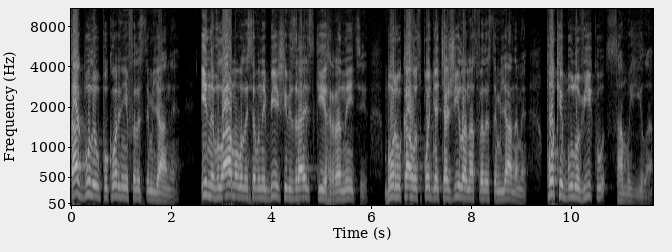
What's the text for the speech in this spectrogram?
Так були упокорені филистимляни, і не вламувалися вони більше в ізраїльській границі, бо рука Господня тяжіла над филистимлянами, поки було віку Самуїла.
